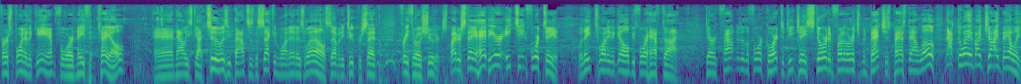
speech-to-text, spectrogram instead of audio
First point of the game for Nathan Cayo. And now he's got two as he bounces the second one in as well. 72% free throw shooter. Spiders stay ahead here, 18 14, with 8.20 to go before halftime. Derek Fountain into the forecourt to DJ Stewart in front of the Richmond bench. His pass down low, knocked away by Dji Bailey.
